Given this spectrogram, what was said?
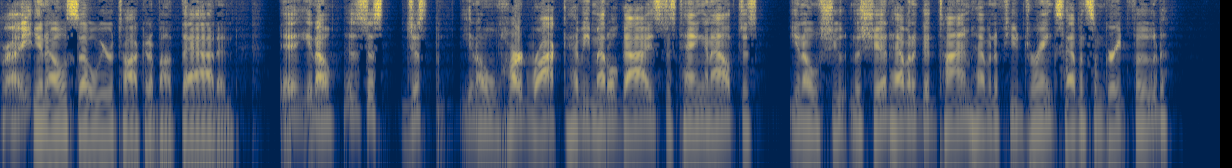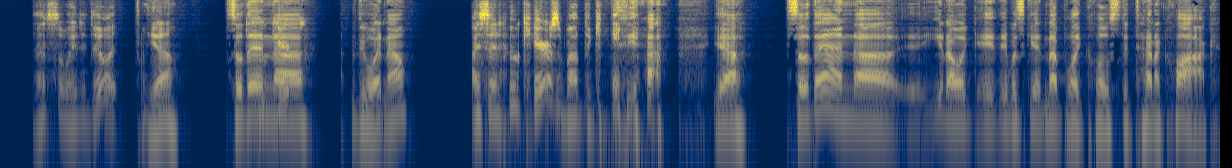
Right. you know. So we were talking about that, and you know it's just just you know hard rock, heavy metal guys just hanging out, just you know shooting the shit, having a good time, having a few drinks, having some great food. That's the way to do it. Yeah. So then, uh, do what now? I said, who cares about the game? yeah, yeah. So then, uh, you know, it, it, it was getting up like close to ten o'clock,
